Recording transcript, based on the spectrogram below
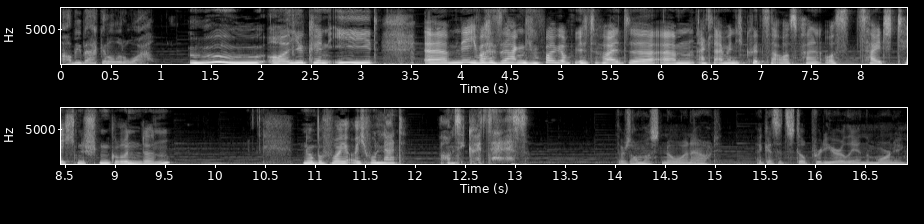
I'll be back in a little while. Uh, all you can eat. Ähm, nee, ich wollte sagen, die Folge wird heute ähm, ein klein wenig kürzer ausfallen, aus zeittechnischen Gründen. Nur bevor ihr euch wundert, warum sie kürzer ist. There's almost no one out. I guess it's still pretty early in the morning.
